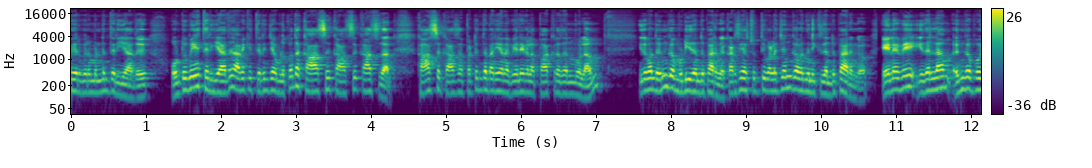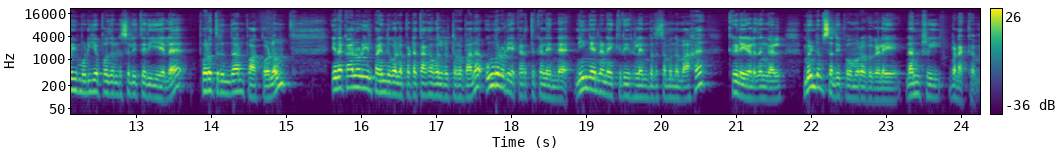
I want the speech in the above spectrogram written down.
பேர் வரும்னு தெரியாது. ஒன்றுமே தெரியாது. அவைக்கு தெரிஞ்சவங்களுக்கு வந்து காசு காசு காசு தான் காசு காசப்பட்டு இந்த மாதிரியான வேலைகளை பார்க்குறதன் மூலம் இது வந்து எங்கே முடியுதுன்னு பாருங்க. கடைசியாக சுற்றி வளைச்சு எங்கே வந்து நிற்குதுன்னு பாருங்க. எனவே இதெல்லாம் எங்கே போய் முடிய போகுதுன்னு சொல்லி தெரியல. பொறுத்திருந்தான் பார்க்கணும். இந்த காணொலியில் பகிர்ந்து கொள்ளப்பட்ட தகவல்கள் தொடர்பான உங்களுடைய கருத்துக்கள் என்ன? நீங்கள் என்ன நினைக்கிறீர்கள் என்பது சம்பந்தமாக கீழே எழுதுங்கள். மீண்டும் சந்திப்போம் உறவுகளே. நன்றி. வணக்கம்.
